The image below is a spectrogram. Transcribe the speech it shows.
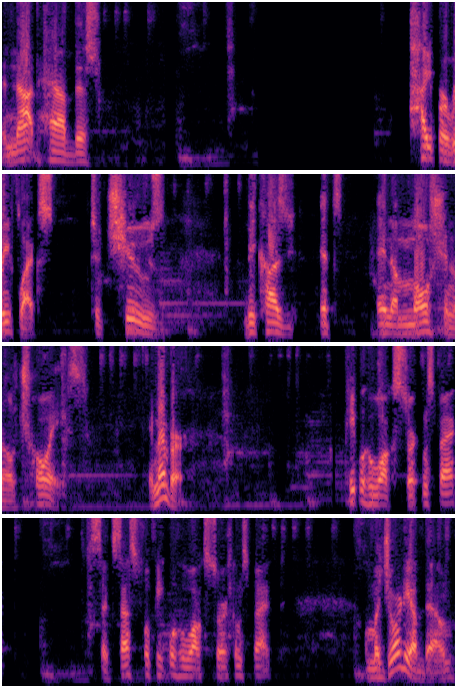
and not have this hyper reflex to choose because it's an emotional choice. Remember, people who walk circumspect, successful people who walk circumspect, a majority of them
